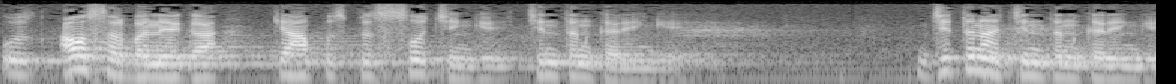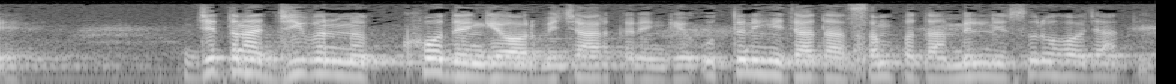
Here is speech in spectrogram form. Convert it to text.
उस अवसर बनेगा कि आप उस पर सोचेंगे, चिंतन करेंगे। जितना चिंतन करेंगे जितना जीवन में खो देंगे और विचार करेंगे, उतनी ही ज़्यादा संपदा मिलनी शुरू हो जाती है।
